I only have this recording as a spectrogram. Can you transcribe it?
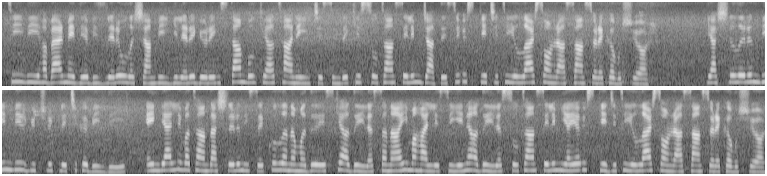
TV Haber Medya bizlere ulaşan bilgilere göre İstanbul Kağıthane ilçesindeki Sultan Selim Caddesi üst geçiti yıllar sonra asansöre kavuşuyor. Yaşlıların bin bir güçlükle çıkabildiği, engelli vatandaşların ise kullanamadığı eski adıyla Sanayi Mahallesi yeni adıyla Sultan Selim Yaya üst geçiti yıllar sonra asansöre kavuşuyor.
